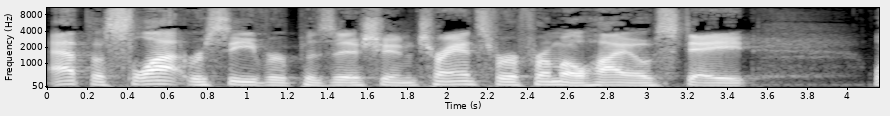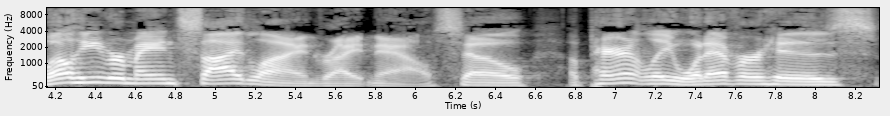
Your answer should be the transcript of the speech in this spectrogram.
at the slot receiver position, transfer from Ohio State. Well, he remains sidelined right now. So apparently, whatever his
